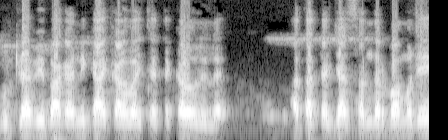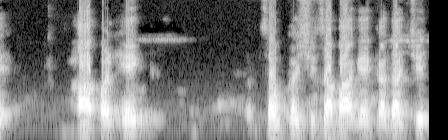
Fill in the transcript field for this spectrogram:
कुठल्या विभागांनी काय कळवायचं ते कळवलेलं आहे. आता त्याच्या संदर्भामध्ये हा पण एक चौकशीचा भाग आहे कदाचित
